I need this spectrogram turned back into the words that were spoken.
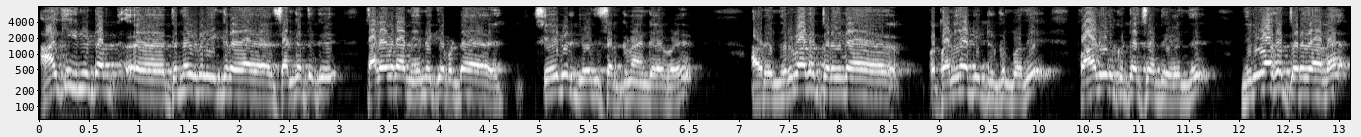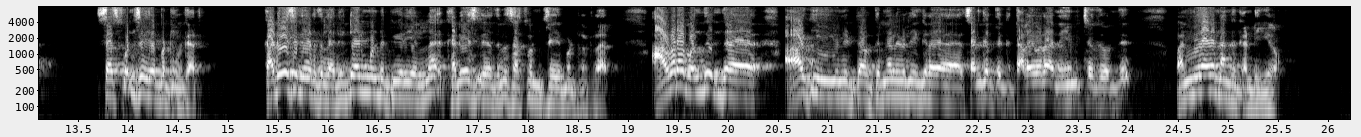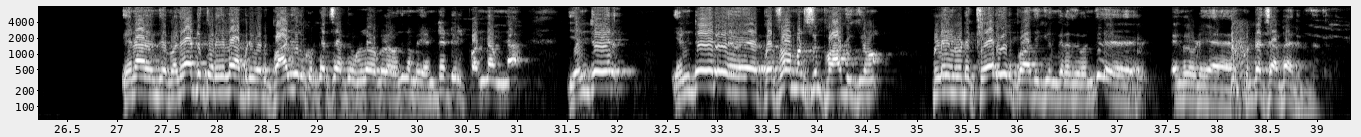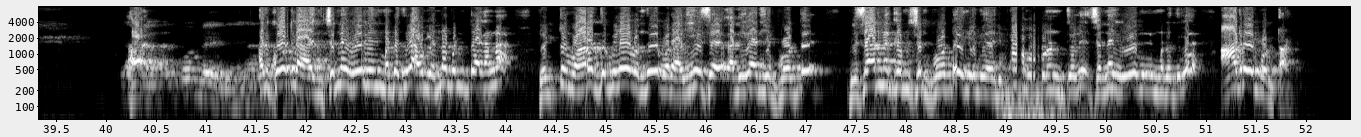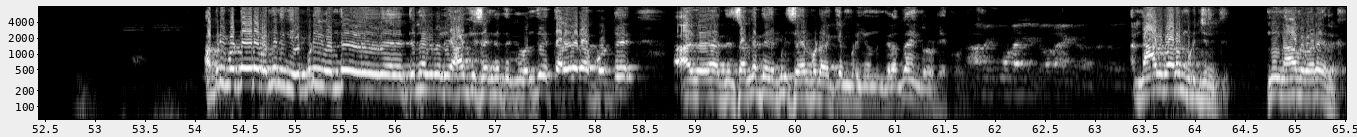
ஆக்கி unit of திருநெல்வேலிங்கிற சங்கத்துக்கு தலைவராக நியமிக்கப்பட்ட சேவியர் ஜோதி சர்க்கனாங்கிறவர் அவர் நிர்வாகத்துறையில் பணியாற்றிட்டு இருக்கும்போது பாலியல் குற்றச்சாட்டு எழுந்து நிர்வாகத்துறையால் சஸ்பெண்ட் செய்யப்பட்டிருக்கார். கடைசி நேரத்தில் ரிட்டையர்மெண்ட் பீரியடில் கடைசி நேரத்தில் சஸ்பெண்ட் செய்யப்பட்டிருக்கிறார். அவரை வந்து இந்த ஆக்கி யூனிட் ஆஃப் திருநெல்வேலிங்கிற சங்கத்துக்கு தலைவராக நியமித்தது வந்து வன்மையாக நாங்கள் கண்டிக்கிறோம். ஏன்னா இந்த விளையாட்டுத்துறையில் அப்படி ஒரு பாலியல் குற்றச்சாட்டு உள்ளவங்களை வந்து நம்ம என்டர்டெயின் பண்ணோம்னா என்டையர் என்டையர் பெர்ஃபார்மன்ஸும் பாதிக்கும். பிள்ளைங்களுடைய கேரியர் பாதிக்குங்கிறது வந்து எங்களுடைய குற்றச்சாட்டாக இருக்குது அது கோர்ட்ல சின்ன உயர்நீதிமன்றத்தில் அவங்க என்ன பண்ணிட்டாங்கன்னா எட்டு வாரத்துக்குள்ளே வந்து ஒரு ஐஏஎஸ் அதிகாரியை போட்டு விசாரணை கமிஷன் போட்டு எங்களுக்கு ரிப்போர்ட் கொடுக்கணும்னு சொல்லி சென்னை உயர்நீதிமன்றத்தில் ஆர்டரே போட்டாங்க. அப்படிப்பட்டவரை வந்து நீங்க எப்படி வந்து திருநெல்வேலி ஹாக்கி சங்கத்துக்கு வந்து தலைவரா போட்டு அது அந்த சங்கத்தை எப்படி செயல்பட வைக்க முடியுங்கிறது தான் எங்களுடைய கோரிக்கை. நாலு வாரம் முடிஞ்சிருக்கு. இன்னும் நாலு வாரம் இருக்கு?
